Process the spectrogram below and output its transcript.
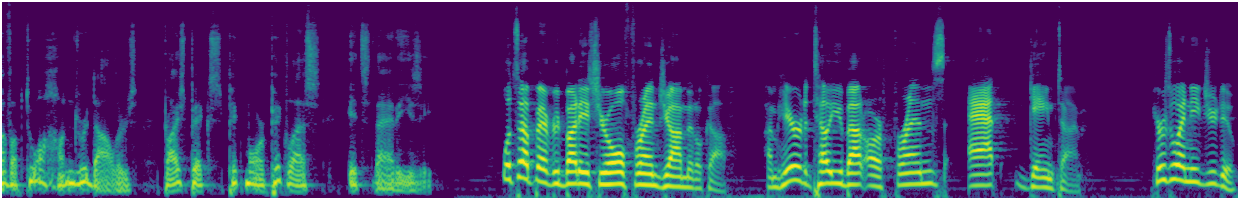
of up to $100. Prize Picks, pick more, pick less. It's that easy. What's up, everybody? It's your old friend John Middlekauff. I'm here to tell you about our friends at Game Time. Here's what I need you to do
